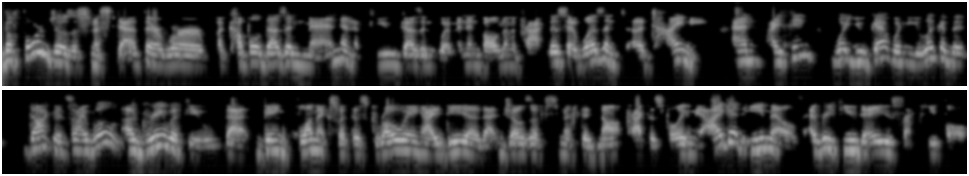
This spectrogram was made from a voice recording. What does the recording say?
before Joseph Smith's death, there were a couple dozen men and a few dozen women involved in the practice. It wasn't a tiny. And I think what you get when you look at the documents. And I will agree with you that being flummoxed with this growing idea that Joseph Smith did not practice polygamy. I get emails every few days from people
